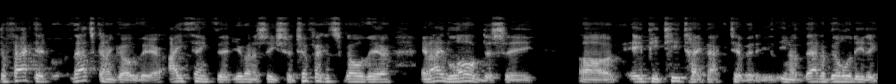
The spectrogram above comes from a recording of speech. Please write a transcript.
The fact that that's going to go there, I think that you're going to see certificates go there, and I'd love to see uh, APT type activity. You know, that ability to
